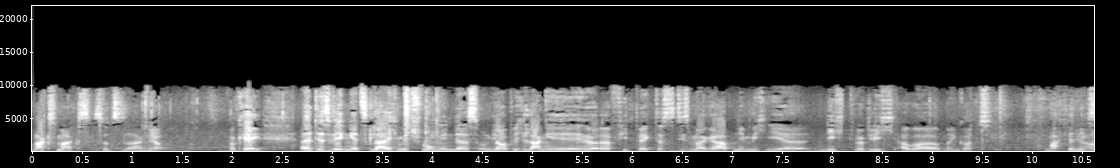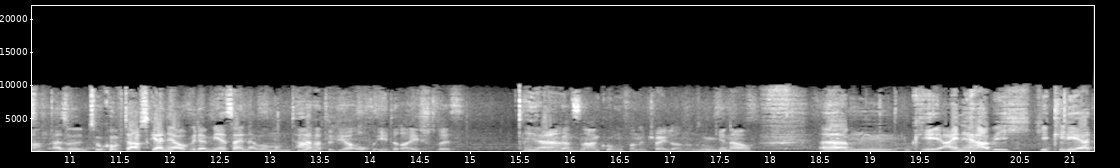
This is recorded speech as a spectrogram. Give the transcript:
Max Max sozusagen. Ja. Okay, äh, deswegen jetzt gleich mit Schwung in das unglaublich lange Hörerfeedback, das es diesmal gab, nämlich eher nicht wirklich, aber mein Gott, macht ja, nichts. Also in Zukunft darf es gerne auch wieder mehr sein, aber Ihr momentan. hattet ja auch E3-Stress. Mit ja, dem ganzen Angucken von den Trailern und so. genau. Ähm, okay, eine habe ich geklärt.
